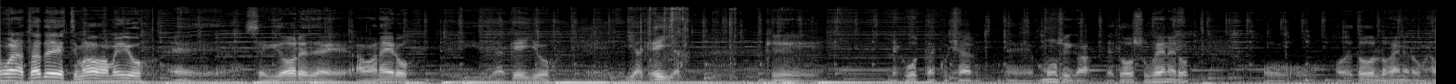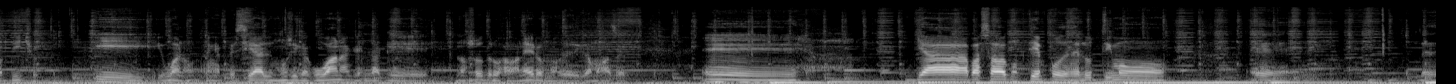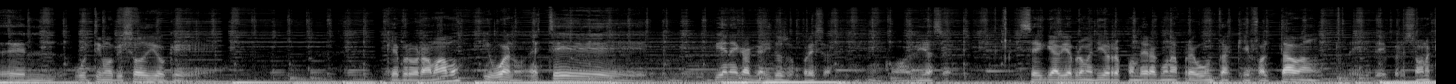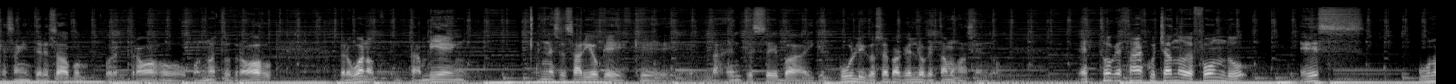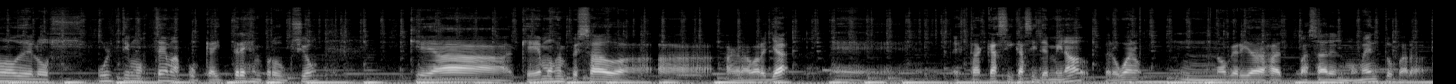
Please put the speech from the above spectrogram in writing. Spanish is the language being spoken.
Buenas tardes, estimados amigos, eh, seguidores de Habanero y de aquellos eh, y aquellas que les gusta escuchar eh, música de todos sus géneros, o, de todos los géneros, mejor dicho. Y, bueno, en especial música cubana, que es la que nosotros, habaneros, nos dedicamos a hacer. ya ha pasado algún tiempo desde el último último episodio que, que programamos. Y bueno, este viene cargadito de sorpresas, como debía ser. Sé que había prometido responder algunas preguntas que faltaban de, personas que se han interesado por, el trabajo, por nuestro trabajo. Pero bueno, también es necesario que, que la gente sepa y que el público sepa qué es lo que estamos haciendo. Esto que están escuchando de fondo es uno de los últimos temas, porque hay tres en producción que, ha, que hemos empezado a, grabar ya. Eh, está casi, casi terminado, pero bueno, no quería dejar pasar el momento para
